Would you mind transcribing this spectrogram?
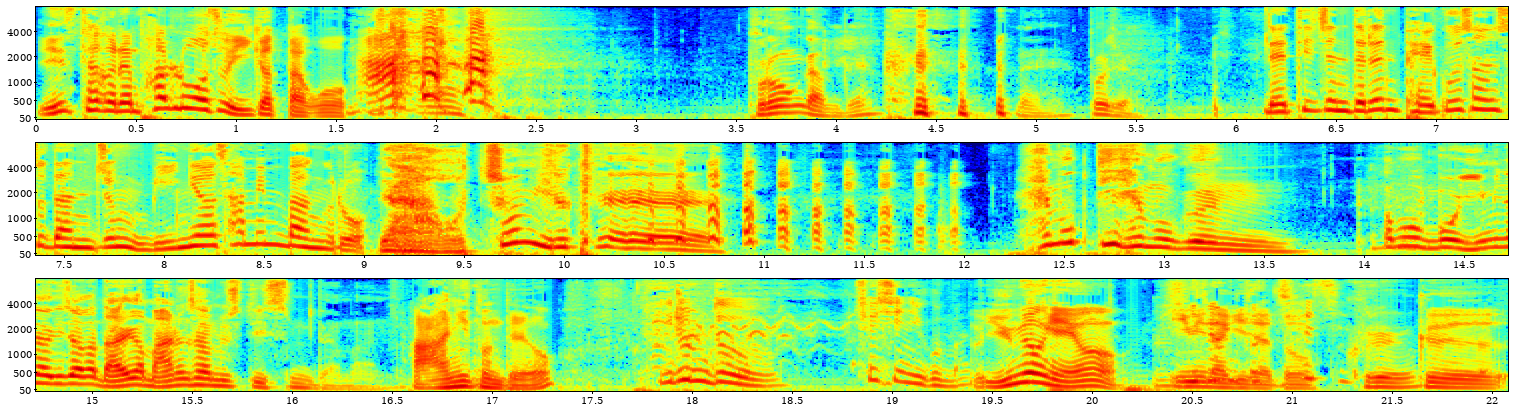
인스타그램 팔로워 수 이겼다고. 부러운 감데. 네, 보죠. 네티즌들은 배구 선수단 중 미녀 3인방으로 야, 어쩜 이렇게 해묵 디 해묵은 아, 뭐, 뭐, 이민아 기자가 나이가 많은 사람일 수도 있습니다만. 아, 아니던데요? 이름도 최신이구만. 유명해요. 이민아 기자도. 그래요? 그,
